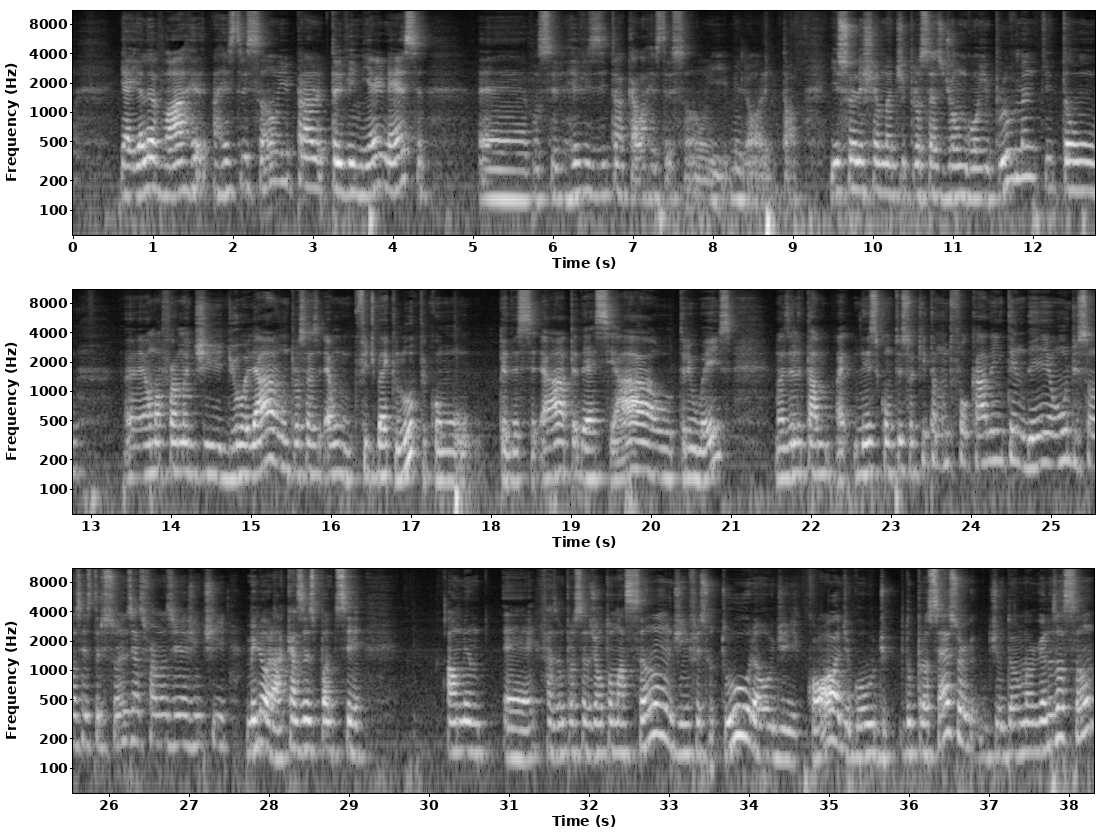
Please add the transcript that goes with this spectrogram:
e aí elevar a restrição e para prevenir a inércia, é, você revisita aquela restrição e melhora e tal. Isso ele chama de processo de ongoing improvement, então é, é uma forma de, de olhar um processo, é um feedback loop como PDCA, PDSA ou Ways, mas ele está nesse contexto aqui está muito focado em entender onde são as restrições e as formas de a gente melhorar, que às vezes pode ser aumentar é, fazer um processo de automação de infraestrutura ou de código ou de, do processo de, de uma organização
